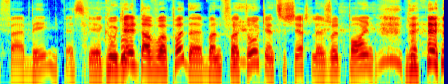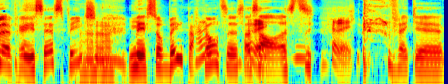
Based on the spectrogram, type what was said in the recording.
faire Bing parce que Google t'envoie pas de bonnes photos quand tu cherches le jeu de porn de la princesse Peach. mais sur Bing par contre, ça, sort. Correct. fait que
